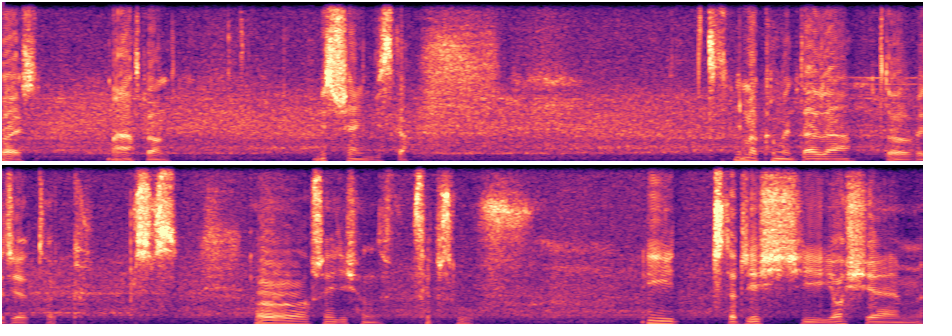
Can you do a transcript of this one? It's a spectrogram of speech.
Jest? A, sprawny. Mistrz angielska. Nie ma komentarza, to będzie tak... O, 60 wypsów. I 48,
